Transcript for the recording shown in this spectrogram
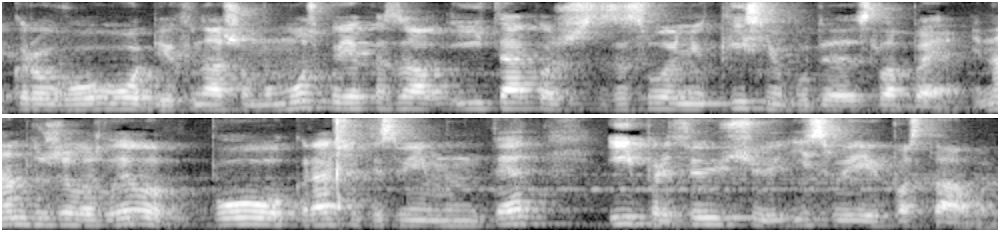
кровообіг в нашому мозку, я казав, і також засвоєння кисню буде слабе. І нам дуже важливо покращити свій імунітет і працюючи із своєю поставою.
